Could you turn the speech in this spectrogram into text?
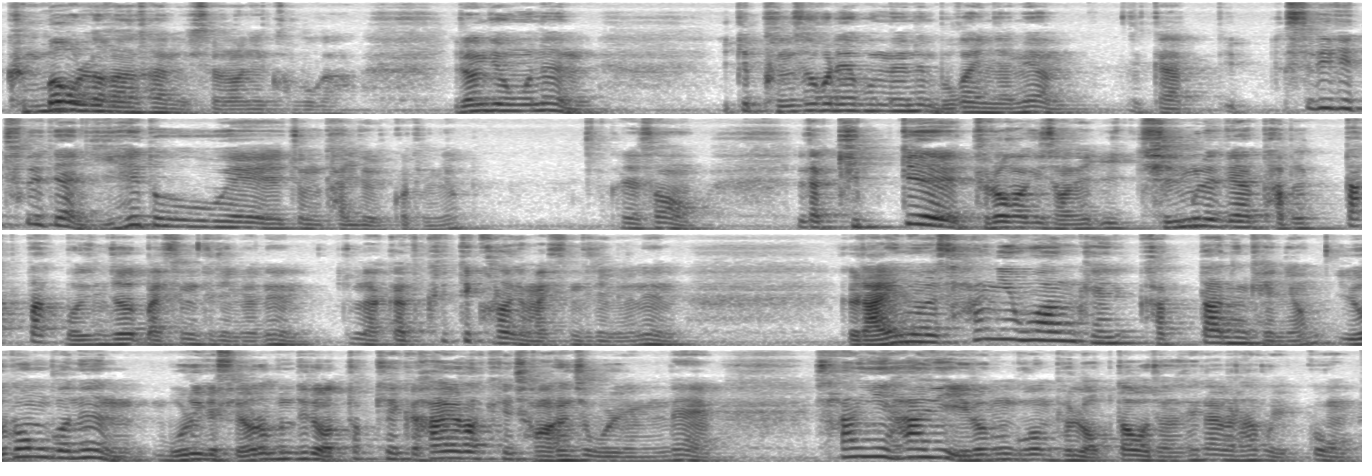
금방 올라가는 사람이 있어요 learning curve가. 이런 경우는 이렇게 분석을 해보면 뭐가 있냐면 그러니까 3D 툴에 대한 이해도에 좀 달려 있거든요. 그래서 일단 깊게 들어가기 전에 이 질문에 대한 답을 딱딱 먼저 말씀드리면은 좀 약간 크리티컬하게 말씀드리면은 그 라이노의 상위 호환 개, 같다는 개념 이런 거는 모르겠어요. 여러분들이 어떻게 그 하이라키 정하는지 모르겠는데 상위 하위 이런 건 별로 없다고 저는 생각을 하고 있고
